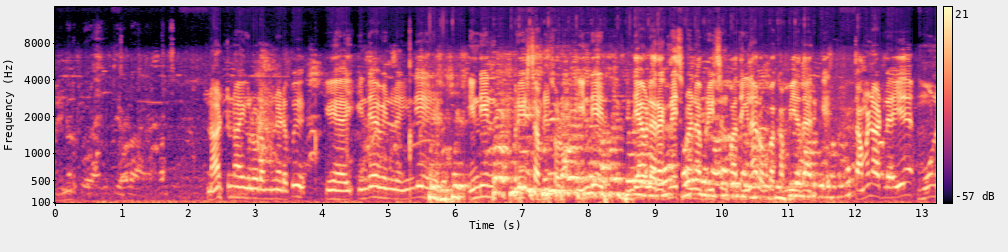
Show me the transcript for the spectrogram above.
முன்னெடுப்பு எவ்வளோ நாட்டு நாய்களோட முன்னெடுப்பு இந்தியாவின் இந்திய இந்தியன் ப்ரீட்ஸ் அப்படின்னு சொல்லுவோம் இந்திய இந்தியாவில் ரெக்கனைஸ் பண்ண ப்ரீட்ஸ்னு பார்த்தீங்கன்னா ரொம்ப கம்மியாக தான் இருக்குது தமிழ்நாட்டிலேயே மூணு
